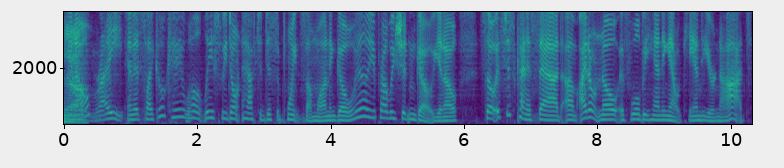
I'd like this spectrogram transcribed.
You know, Right. and it's like, okay, well, at least we don't have to disappoint someone and go, well, you probably shouldn't go, you know? So it's just kind of sad. Um, I don't know if we'll be handing out candy or not.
